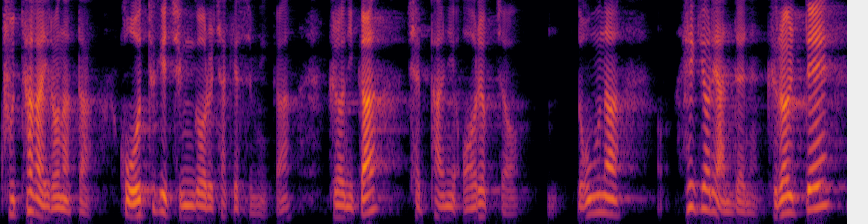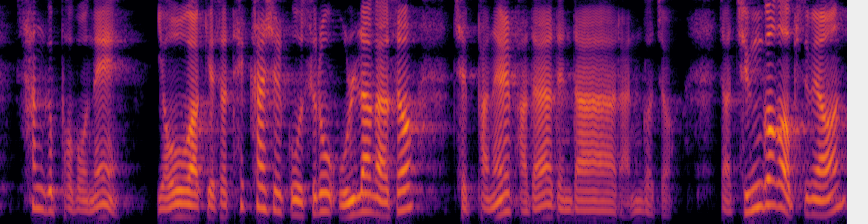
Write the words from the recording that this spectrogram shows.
구타가 일어났다. 그 어떻게 증거를 찾겠습니까? 그러니까 재판이 어렵죠. 너무나 해결이 안 되는. 그럴 때 상급 법원에 여호와께서 택하실 곳으로 올라가서 재판을 받아야 된다라는 거죠. 자, 증거가 없으면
